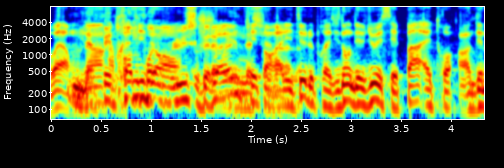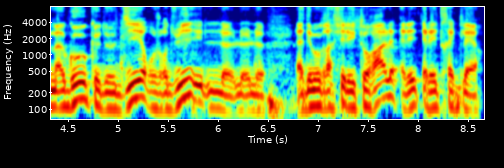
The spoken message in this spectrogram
voilà, on a, un président plus que jeune qui est en réalité le président des vieux et c'est pas être un démagogue que de dire aujourd'hui la démographie électorale elle est, elle est très claire.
